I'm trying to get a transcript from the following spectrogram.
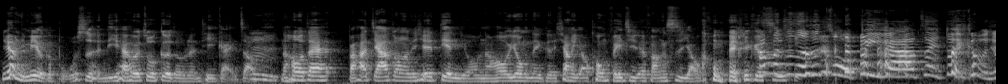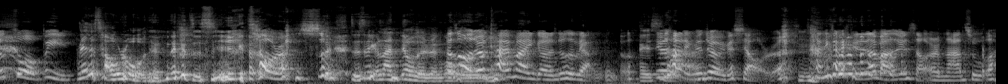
因为里面有个博士很厉害，会做各种人体改造，嗯、然后再把他加装了那些电流，然后用那个像遥控飞机的方式遥控那个。他们真的是作弊啊！这一队根本就作弊。那个超弱的，那个只是一个 凑人数，只是一个烂掉的人。可是我觉得开麦一个人就是两个，欸、因为它里面就有一个小人，他应该可以再把那个小人拿出来，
